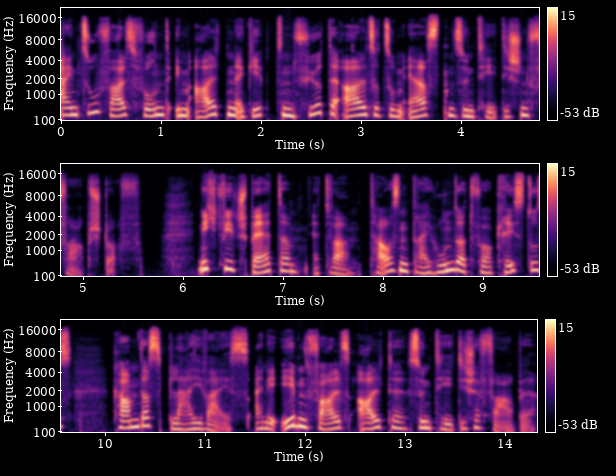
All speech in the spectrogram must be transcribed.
Ein Zufallsfund im alten Ägypten führte also zum ersten synthetischen Farbstoff. Nicht viel später, etwa 1300 vor Christus, kam das Bleiweiß, eine ebenfalls alte synthetische Farbe.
